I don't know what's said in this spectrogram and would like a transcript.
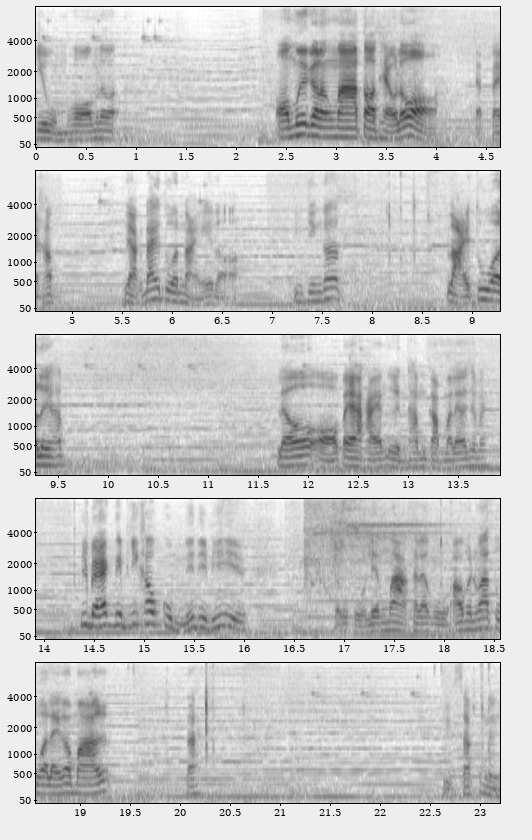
กิลผมพร้อมแล้วอะอ๋อมืดกำลังมาต่อแถวแล้วเหรอจัดไปครับ อยากได้ตัวไหนเหรอ จริงๆก็หลายตัวเลยครับ แล้วอ๋อไปหาอย่างอื่นทำกลับมาแล้วใช่ไหมพี่แม็กนี่พี่เข้ากลุ่มนี้ดิพี่ โอ้โหเลี้ยงมากแล้วกูเอาเป็นว่าตัวอะไรก็มาเถอนะอีกสักหนึ่ง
